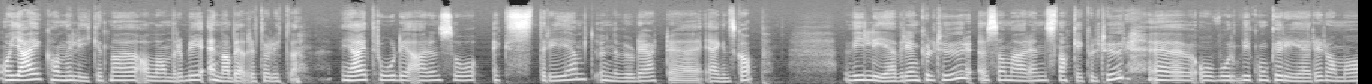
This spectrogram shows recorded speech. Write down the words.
og jeg kan i likhet med alle andre bli enda bedre til å lytte. Jeg tror det er en så ekstremt undervurdert eh, egenskap. Vi lever i en kultur eh, som er en snakkekultur, eh, og hvor vi konkurrerer om å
